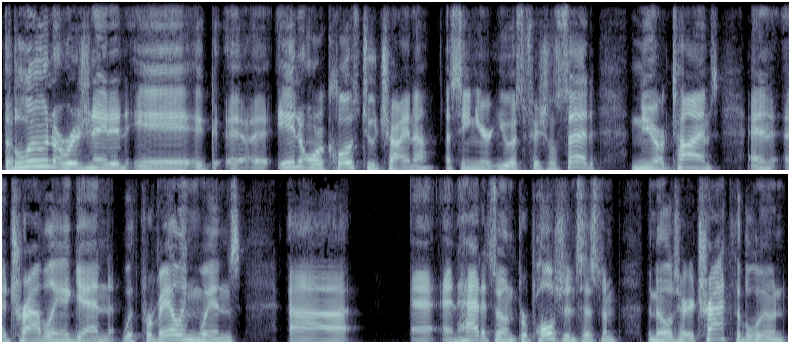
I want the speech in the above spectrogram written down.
The balloon originated in or close to China, a senior U.S. official said, New York Times, and traveling again with prevailing winds uh, and had its own propulsion system. The military tracked the balloon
